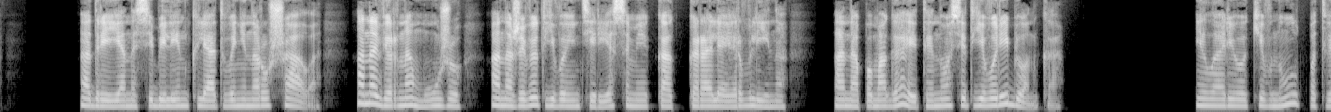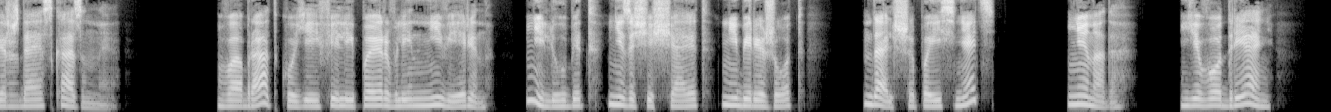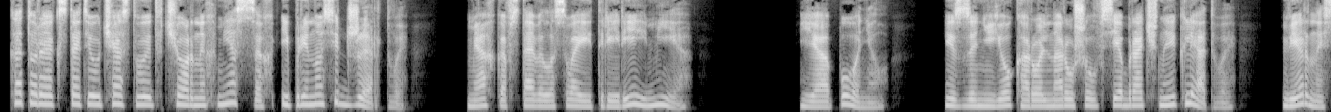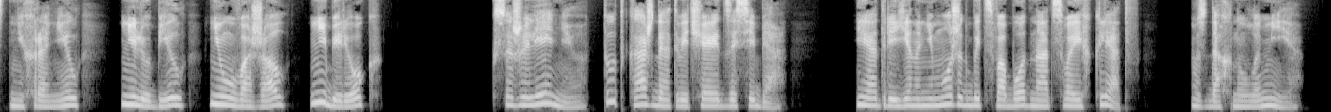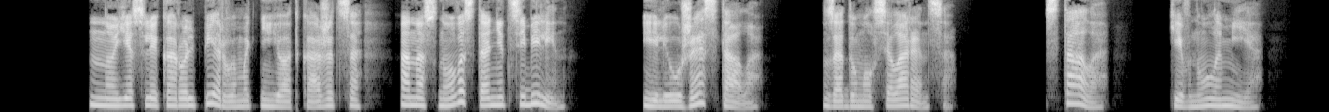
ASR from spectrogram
Адриена Сибелин клятвы не нарушала. Она верна мужу, она живет его интересами, как короля Эрвлина — она помогает и носит его ребенка. Иларио кивнул, подтверждая сказанное. В обратку ей Филиппа Эрвлин не верен. Не любит, не защищает, не бережет. Дальше пояснять? Не надо. Его дрянь, которая, кстати, участвует в черных мессах и приносит жертвы, мягко вставила свои трири и Мия. Я понял. Из-за нее король нарушил все брачные клятвы. Верность не хранил, не любил, не уважал, не берег. К сожалению, тут каждый отвечает за себя. И Адриена не может быть свободна от своих клятв, вздохнула Мия. Но если король первым от нее откажется, она снова станет Сибелин. Или уже стала, задумался Лоренцо. Стала, кивнула Мия.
